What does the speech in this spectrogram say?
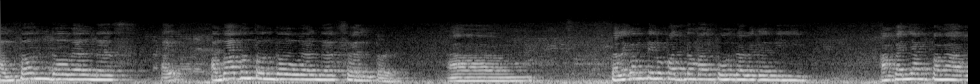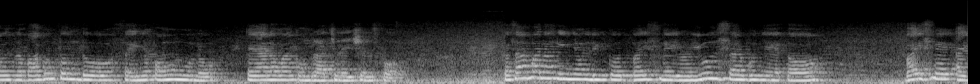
Ang Tondo Wellness, ay, ang bagong Tondo Wellness Center. Um, talagang tinupad naman po talaga ni ang kanyang pangako na bagong tondo sa inyong pamumuno. Kaya naman congratulations po. Kasama ng inyong lingkod, Vice Mayor Yul Sarbunieto, Vice Mayor, ay,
